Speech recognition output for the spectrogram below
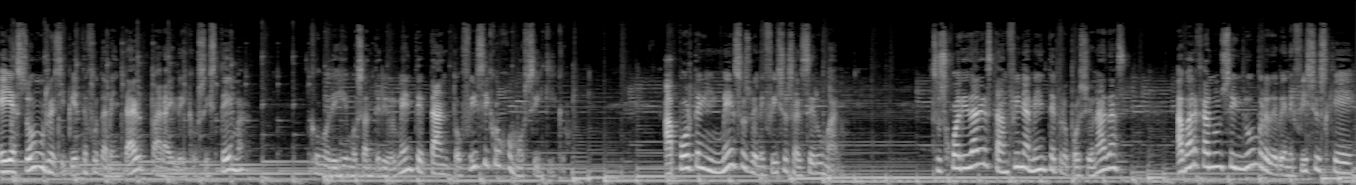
Ellas son un recipiente fundamental para el ecosistema, como dijimos anteriormente, tanto físico como psíquico. Aportan inmensos beneficios al ser humano. Sus cualidades tan finamente proporcionadas abarcan un sinnúmero de beneficios que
